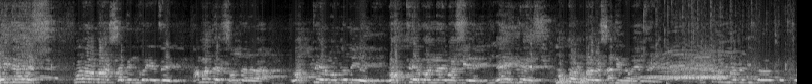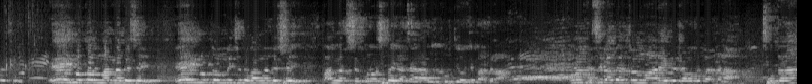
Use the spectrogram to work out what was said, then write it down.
এই দেশ পুনর্বার স্বাধীন করিয়েছে আমাদের সন্তানেরা রক্তের মধ্য দিয়ে, রক্তের বন্যায় ভাসিয়ে এই দেশ নতুন ভাবে স্বাধীন হয়েছে। নতুন ভাবে অর্জন করেছে। এই নতুন বাংলাদেশে, এই নতুন বিচিত বাংলাদেশে বাংলাদেশে কোন স্বৈরাচার আর উৎপত্তি হতে পারবে না। কোন ফেসিবাদের জন্য আর এই দেশে হতে পারবে না। সুতরাং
